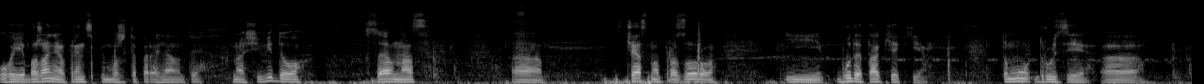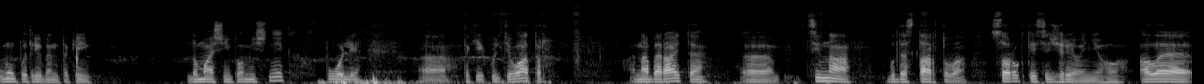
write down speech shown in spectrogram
кого є бажання, в принципі, можете переглянути наші відео. Все в нас е, чесно, прозоро і буде так, як є. Тому, друзі, е, кому потрібен такий домашній помічник в полі, е, такий культиватор, набирайте. Е, ціна буде стартова 40 тисяч гривень його, але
